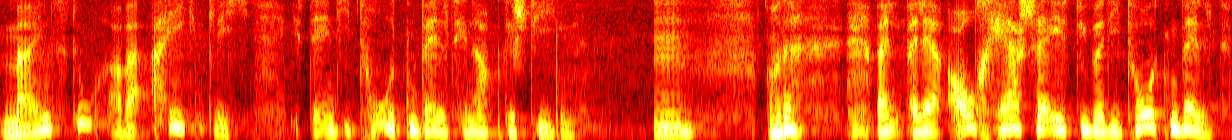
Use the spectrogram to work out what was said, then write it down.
meinst du, aber eigentlich ist er in die Totenwelt hinabgestiegen. Mhm. Oder? Weil, weil er auch Herrscher ist über die Totenwelt.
